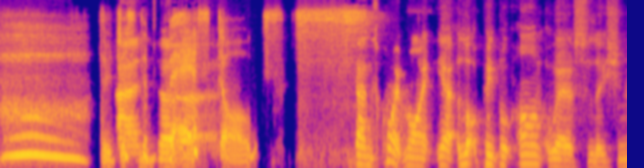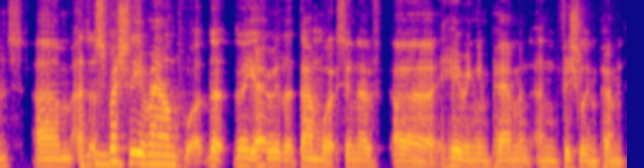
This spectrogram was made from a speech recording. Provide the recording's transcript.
Oh, they're just And, the best uh, dogs. Dan's quite right. Yeah, a lot of people aren't aware of solutions, um, and especially around what the, the area that Dan works in of uh, hearing impairment and visual impairment.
